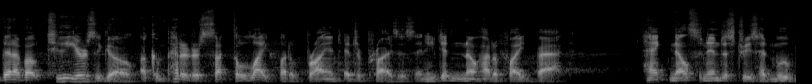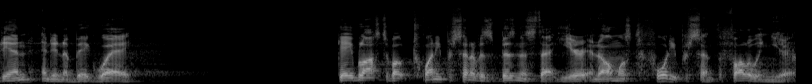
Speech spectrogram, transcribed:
Then, about two years ago, a competitor sucked the life out of Bryant Enterprises, and he didn't know how to fight back. Hank Nelson Industries had moved in, and in a big way. Gabe lost about 20% of his business that year and almost 40% the following year.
